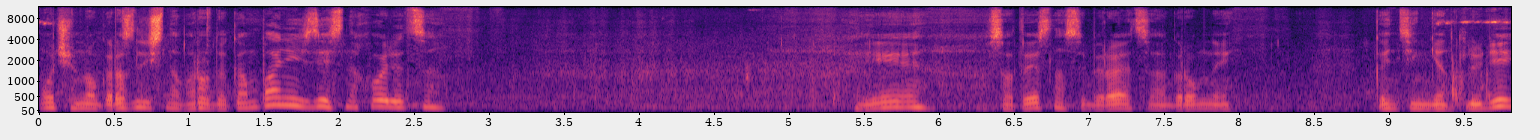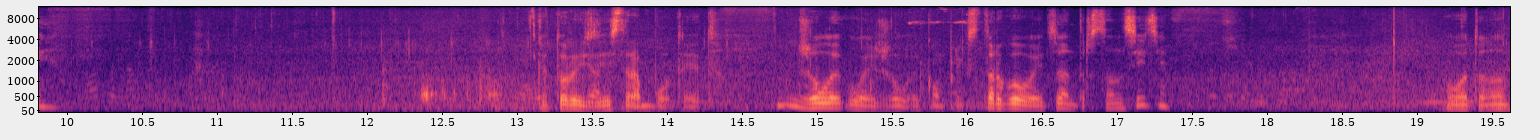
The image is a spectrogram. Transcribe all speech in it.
очень много различного рода компаний здесь находится. И, соответственно, собирается огромный контингент людей, который здесь работает. Жилой, ой, жилой комплекс. Торговый центр Сан-Сити. Вот он.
